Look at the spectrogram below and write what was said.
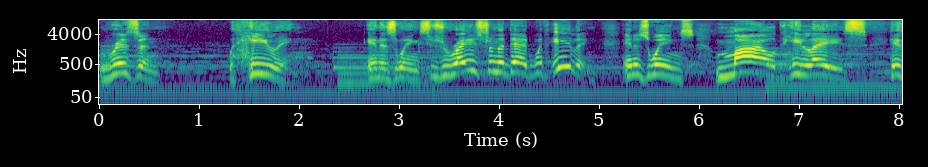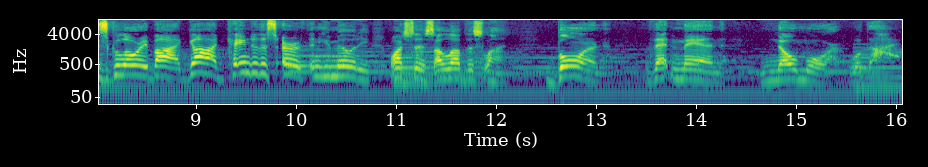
Risen with healing in his wings. He's raised from the dead with healing in his wings. Mild he lays his glory by. God came to this earth in humility. Watch this. I love this line. Born that man no more will die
